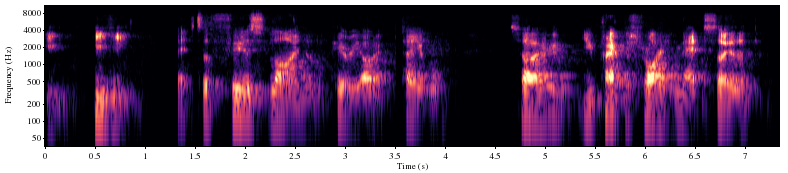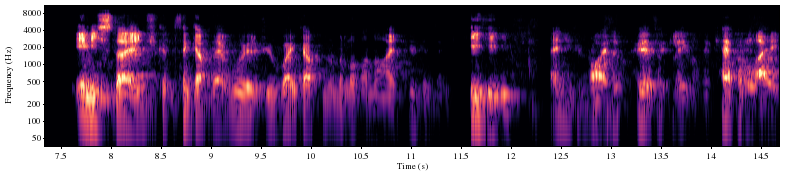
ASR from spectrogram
E, he, he. That's the first line of the periodic table. So you practice writing that so that any stage you can think up that word. If you wake up in the middle of the night, you can think he, he, and you can write it perfectly with a capital H,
